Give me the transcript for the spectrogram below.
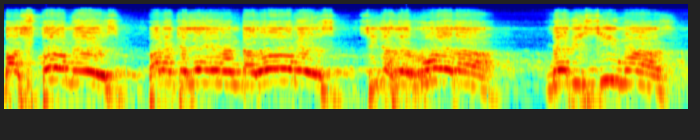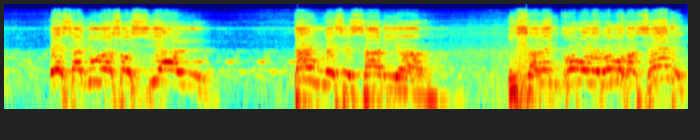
bastones, para que lleguen sillas de rueda, medicinas, esa ayuda social tan necesaria. ¿Y saben cómo lo vamos a hacer?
